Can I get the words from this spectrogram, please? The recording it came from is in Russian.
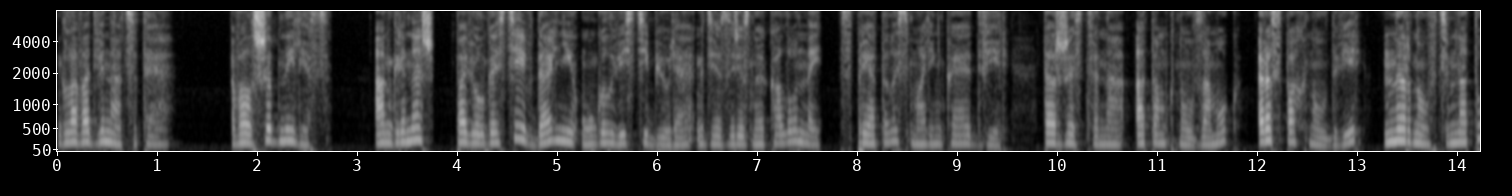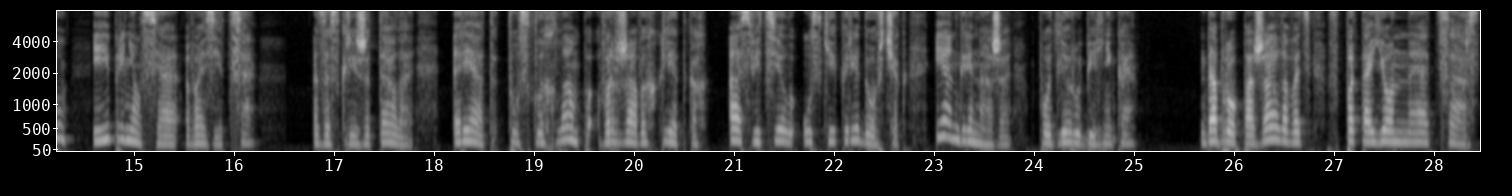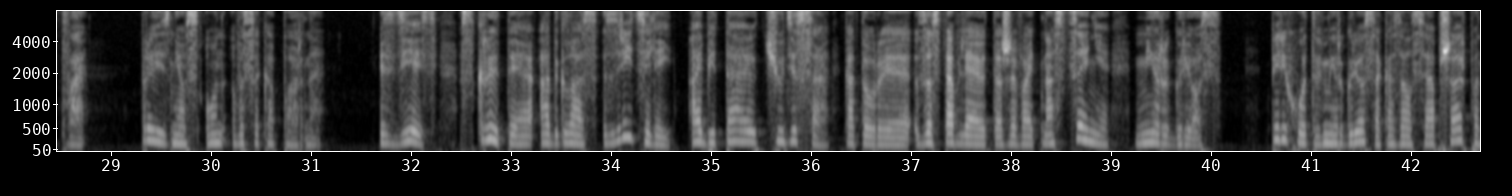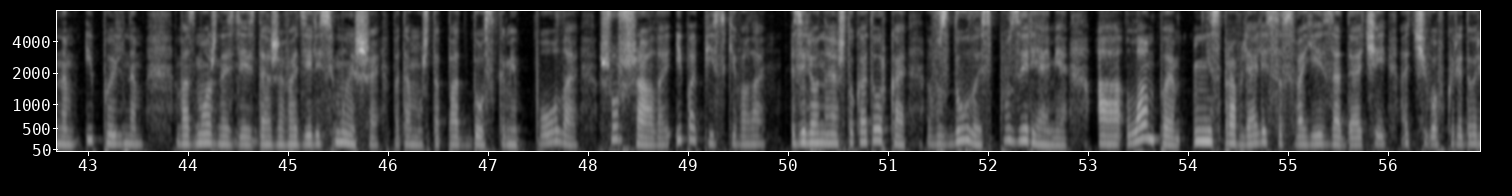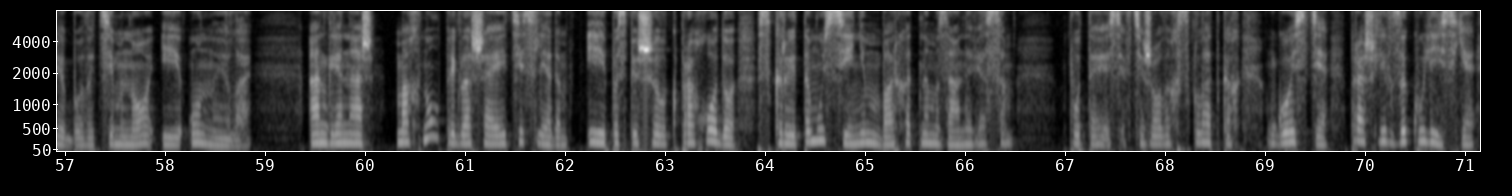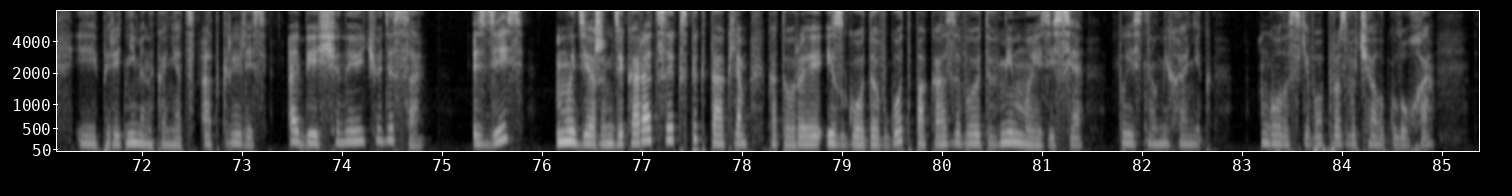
Глава 12. Волшебный лес. Ангренаж повел гостей в дальний угол вестибюля, где за резной колонной спряталась маленькая дверь. Торжественно отомкнул замок, распахнул дверь, нырнул в темноту и принялся возиться. Заскрежетало, ряд тусклых ламп в ржавых клетках осветил узкий коридорчик и ангренажа подле рубильника. «Добро пожаловать в потаённое царство!» Произнес он высокопарно. Здесь, скрытые от глаз зрителей, обитают чудеса, которые заставляют оживать на сцене мир грез. Переход в мир грез оказался обшарпанным и пыльным. Возможно, здесь даже водились мыши, потому что под досками пола шуршало и попискивало. Зеленая штукатурка вздулась пузырями, а лампы не справлялись со своей задачей, отчего в коридоре было темно и уныло. Ангренаж махнул, приглашая идти следом, и поспешил к проходу, скрытому синим бархатным занавесом. Путаясь в тяжелых складках, гости прошли в закулисье, и перед ними, наконец, открылись обещанные чудеса. Здесь мы держим декорации к спектаклям, которые из года в год показывают в Мимезисе, пояснил механик. Голос его прозвучал глухо.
